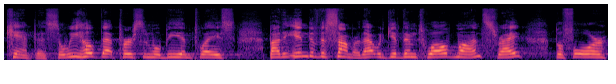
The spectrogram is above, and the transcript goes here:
campus. So we hope that person will be in place by the end of the summer. That would give them 12 months, right, before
